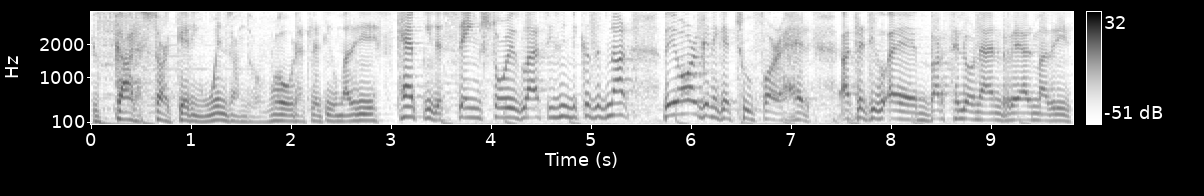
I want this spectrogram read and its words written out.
You've got to start getting wins on the road, Atletico Madrid. This can't be the same story as last season because if not, they are going to get too far ahead. Atletico, uh, Barcelona, and Real Madrid.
